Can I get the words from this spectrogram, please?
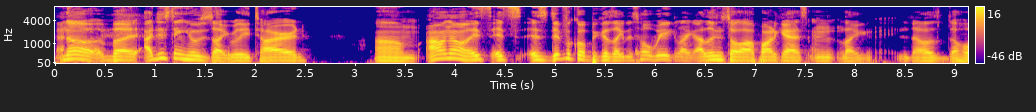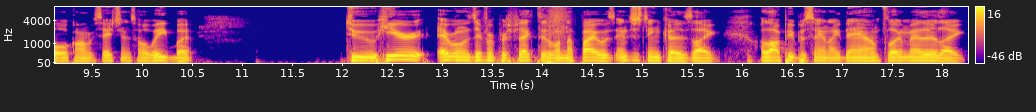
no, but I just think he was like really tired. Um, I don't know. It's it's it's difficult because like this whole week, like I listened to a lot of podcasts and like that was the whole conversation this whole week. But to hear everyone's different perspective on the fight was interesting because like a lot of people saying like, "Damn, Floyd Mayweather, like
